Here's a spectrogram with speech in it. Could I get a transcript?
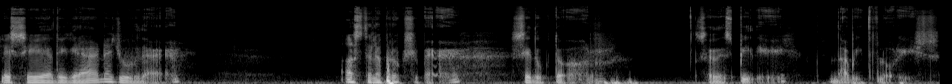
les sea de gran ayuda. Hasta la próxima, seductor. Se despide David Flores.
